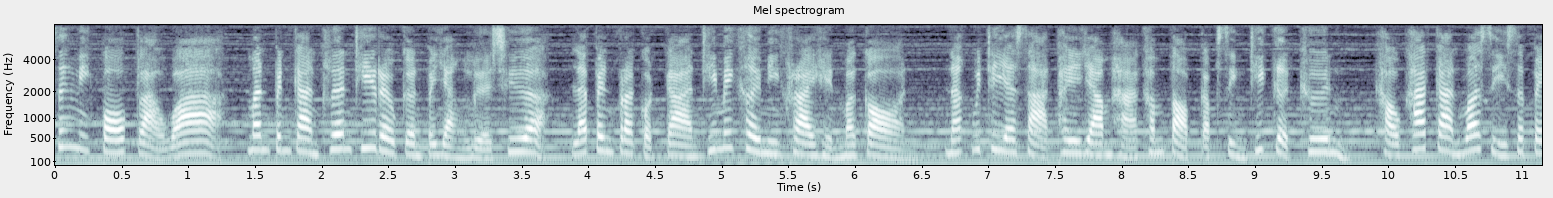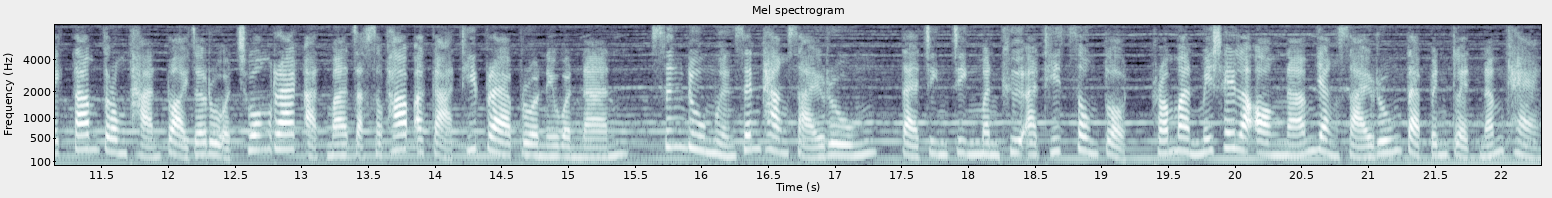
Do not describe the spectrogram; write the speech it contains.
ซึ่งนิกโป๊กล่าวว่า มันเป็นการเคลื่อนที่เร็วเกินไปอย่างเหลือเชื่อ และเป็นปรากฏการณ์ที่ไม่เคยมีใครเห็นมาก่อน นักวิทยาศาสตร์พยายามหาคำตอบกับสิ่งที่เกิดขึ้น เขาคาดการณ์ว่าสีสเปกตรัมตรงฐานปล่อยจรวดช่วงแรกอาจมาจากสภาพอากาศที่แปรปรวนในวันนั้น ซึ่งดูเหมือนเส้นทางสายรุง้ง แต่จริง ๆ มันคืออาทิตย์ทรงกรดเพราะมันไม่ใช่ละอองน้ำอย่างสายรุ้งแต่เป็นเกล็ดน้ำแข็ง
